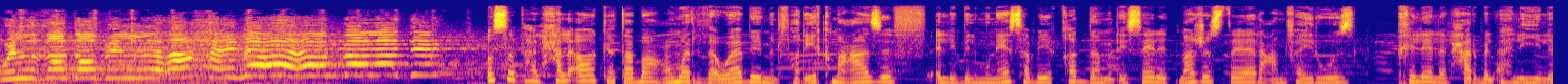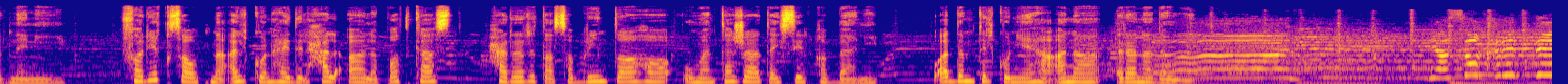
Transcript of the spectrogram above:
والغضب الأحلى بلدي. قصة هالحلقة كتبها عمر ذوابي من فريق معازف اللي بالمناسبة قدم رسالة ماجستير عن فيروز خلال الحرب الأهلية اللبنانية. فريق صوت نقلكن هيدي الحلقة لبودكاست حررتها صابرين طه ومنتجها تيسير قباني. وقدمت لكم إياها أنا رنا داوود يا صخرة الفجر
